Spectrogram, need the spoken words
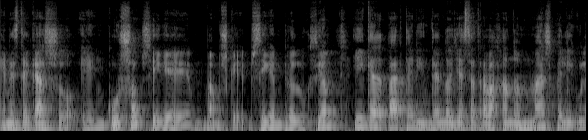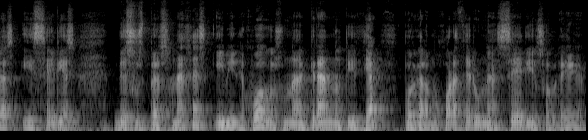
en este caso en curso, sigue, vamos que sigue en producción y que aparte Nintendo ya está trabajando en más películas y series de sus personajes y videojuegos. Una gran noticia porque a lo mejor hacer una serie sobre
